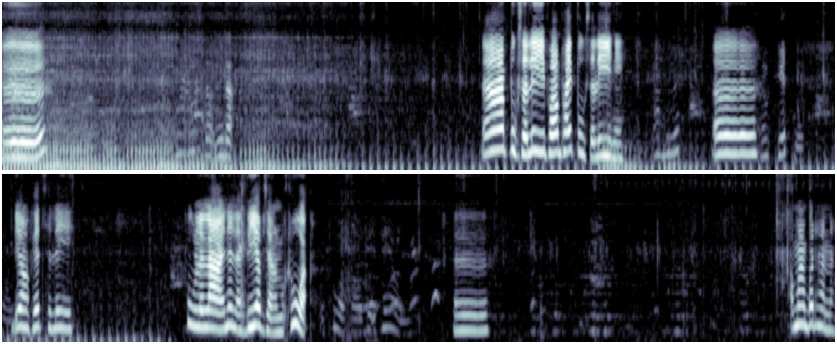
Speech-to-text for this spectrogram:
เออ เจ้านี่แหละ อ่าปลูกสาลีพร้อมไผ่ปลูกสาลีนี่อะนี่ เออแล้วเพชรนี่เบี้ยเพชรสาลีปลูกละลายๆนั่นแหละเบี้ยจากมะทั่วทั่วเขาเบี้ยแพ้วนี่เออเอามาเบิดหันนะ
